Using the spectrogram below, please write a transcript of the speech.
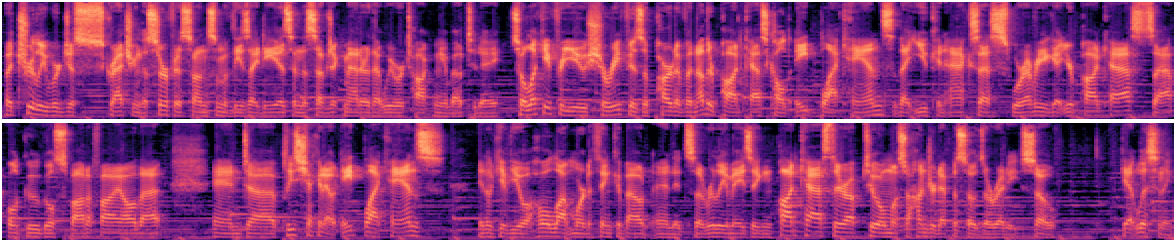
But truly, we're just scratching the surface on some of these ideas and the subject matter that we were talking about today. So, lucky for you, Sharif is a part of another podcast called Eight Black Hands that you can access wherever you get your podcasts Apple, Google, Spotify, all that. And uh, please check it out Eight Black Hands. It'll give you a whole lot more to think about, and it's a really amazing podcast. They're up to almost 100 episodes already, so get listening.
